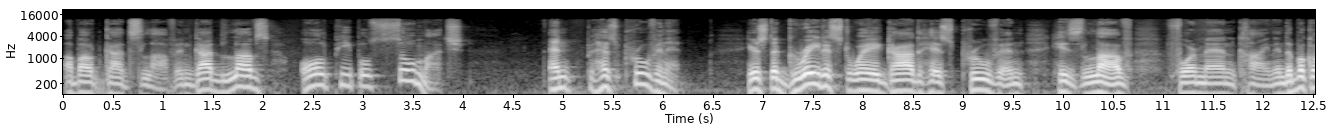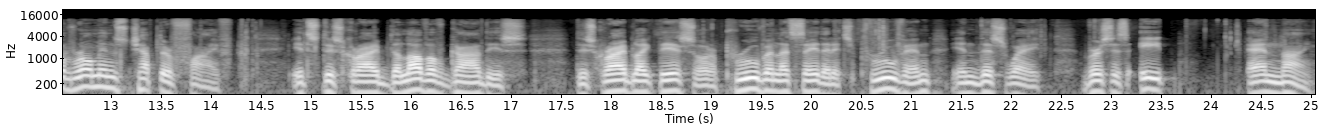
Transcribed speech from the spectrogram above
about God's love, and God loves all people so much and has proven it. Here's the greatest way God has proven his love for mankind. In the book of Romans, chapter 5, it's described, the love of God is described like this, or proven, let's say that it's proven in this way. Verses 8 and 9.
